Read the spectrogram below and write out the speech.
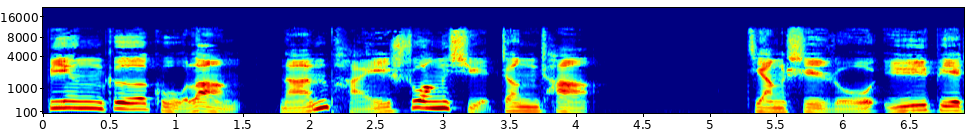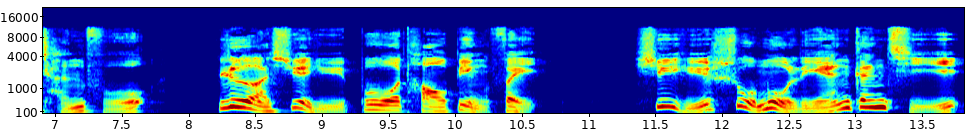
兵戈鼓浪，南排霜雪争插。将士如鱼鳖沉浮，热血与波涛并沸。须臾树木连根起，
